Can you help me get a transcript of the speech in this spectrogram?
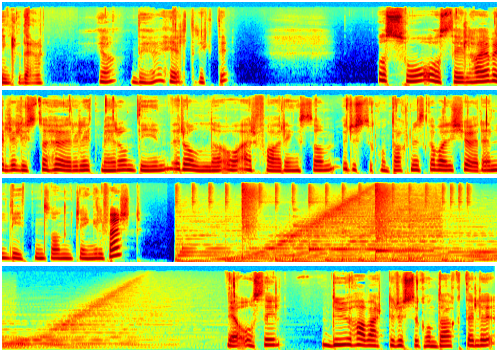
inkluderende. Ja, det er helt riktig. Og så, Åshild, har jeg veldig lyst til å høre litt mer om din rolle og erfaring som russekontakt. Men vi skal bare kjøre en liten sånn jingle først. Ja, Åshild, du har vært russekontakt, eller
